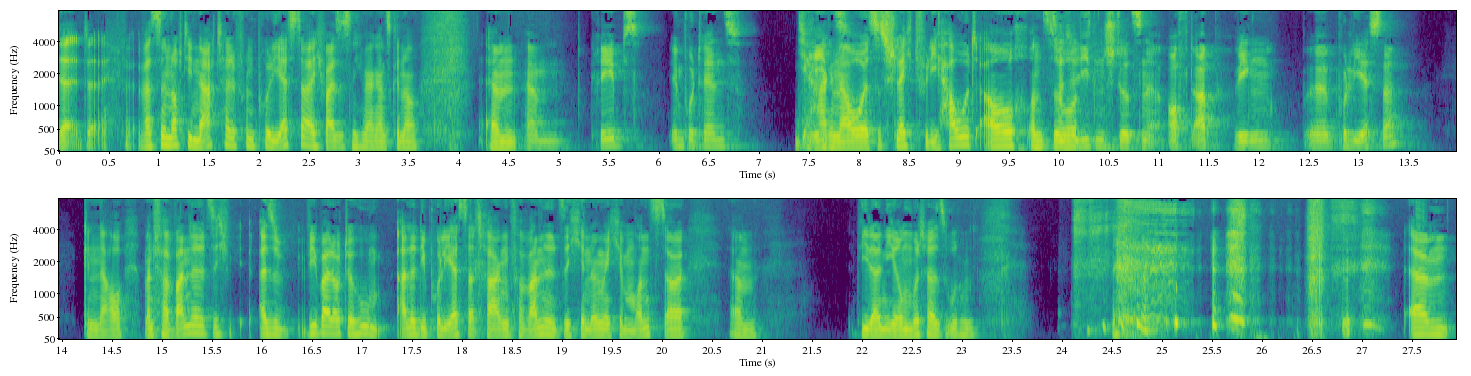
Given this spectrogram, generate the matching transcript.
Da, da, was sind noch die Nachteile von Polyester? Ich weiß es nicht mehr ganz genau. Ähm, ähm, Krebs, Impotenz. Ja, AIDS. genau. Es ist schlecht für die Haut auch und so. Satelliten stürzen oft ab wegen äh, Polyester. Genau. Man verwandelt sich, also wie bei Dr. Who, alle, die Polyester tragen, verwandeln sich in irgendwelche Monster, ähm, die dann ihre Mutter suchen. ähm,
